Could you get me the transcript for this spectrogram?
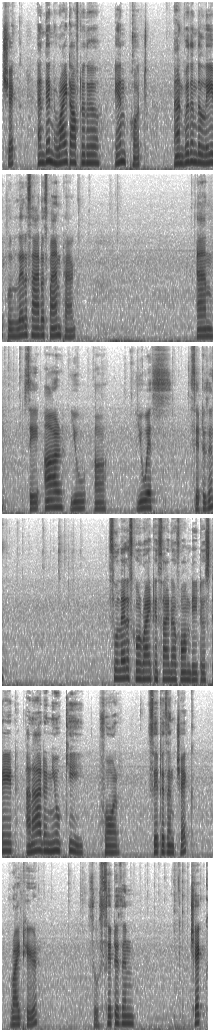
check. And then right after the input and within the label let us add a span tag and say are you a US citizen so let us go right inside our form data state and add a new key for citizen check right here. So citizen check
